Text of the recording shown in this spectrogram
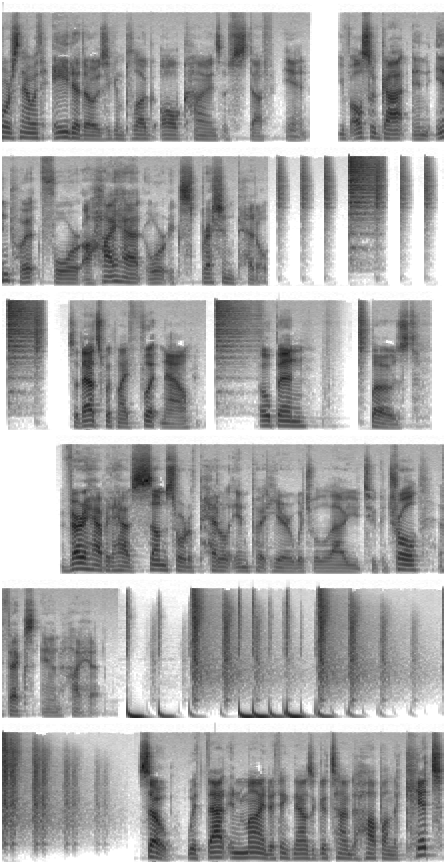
Course, now with eight of those, you can plug all kinds of stuff in. You've also got an input for a hi-hat or expression pedal. So that's with my foot now. Open, closed. Very happy to have some sort of pedal input here, which will allow you to control effects and hi-hat. So with that in mind, I think now's a good time to hop on the kit,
